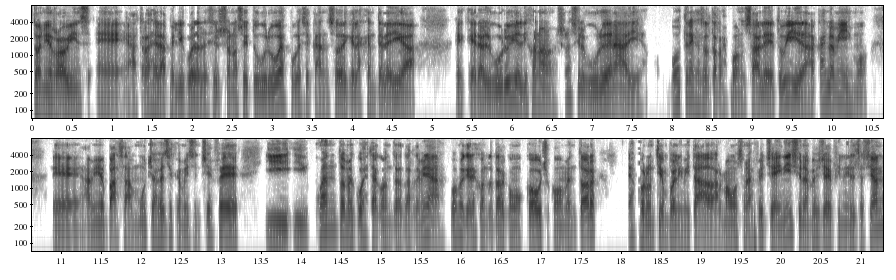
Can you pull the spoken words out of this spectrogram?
Tony Robbins eh, a través de la película, es decir, yo no soy tu gurú, es porque se cansó de que la gente le diga eh, que era el gurú y él dijo, no, yo no soy el gurú de nadie, vos tenés que hacerte responsable de tu vida, acá es lo mismo. Eh, a mí me pasa muchas veces que me dicen, che, Fede, ¿y, cuánto me cuesta contratarte? Mirá, vos me querés contratar como coach o como mentor, es por un tiempo limitado. Armamos una fecha de inicio, una fecha de finalización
